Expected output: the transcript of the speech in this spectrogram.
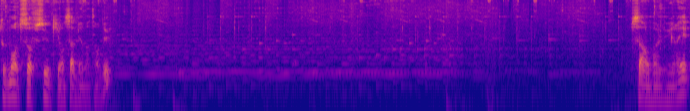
tout le monde sauf ceux qui ont ça bien entendu. Ça, on va le virer.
